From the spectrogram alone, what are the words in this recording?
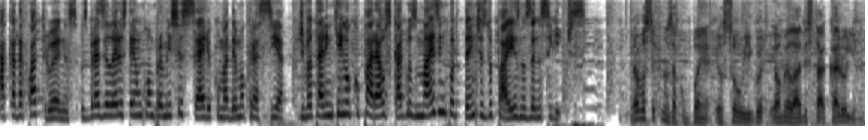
A cada quatro anos, os brasileiros têm um compromisso sério com a democracia de votar em quem ocupará os cargos mais importantes do país nos anos seguintes. Para você que nos acompanha, eu sou o Igor e ao meu lado está a Carolina.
